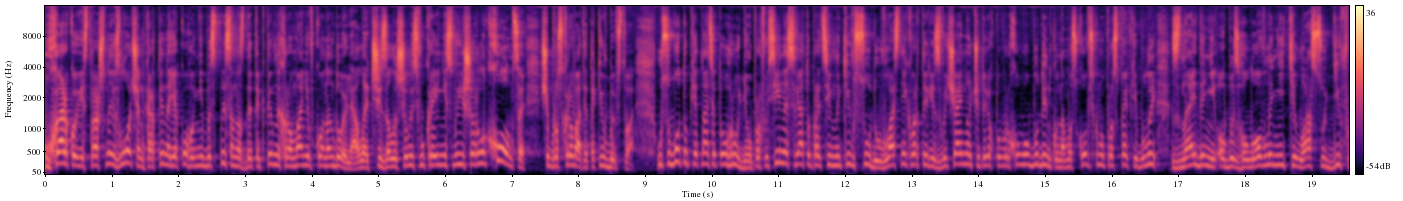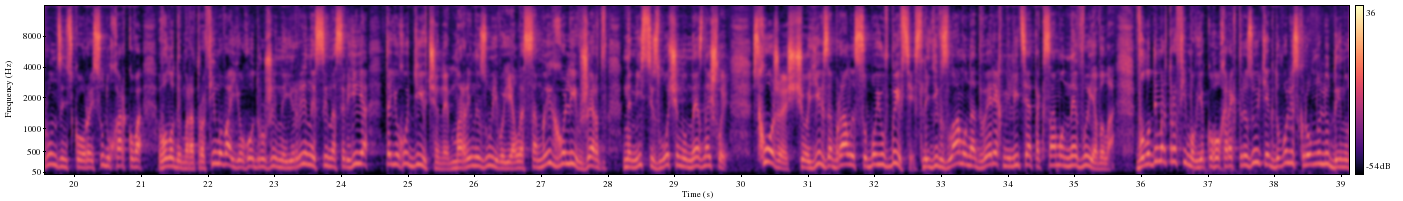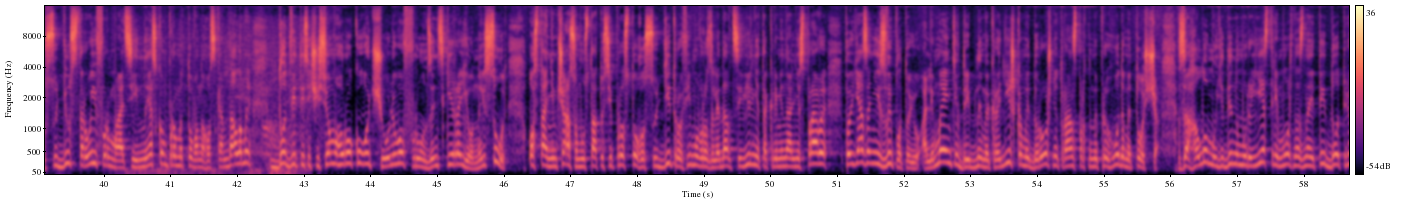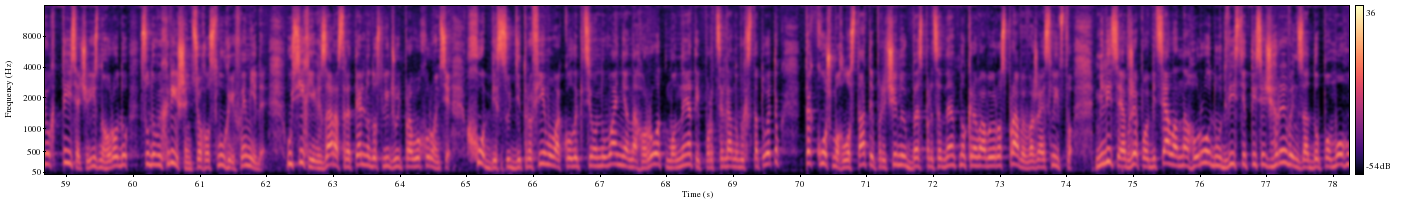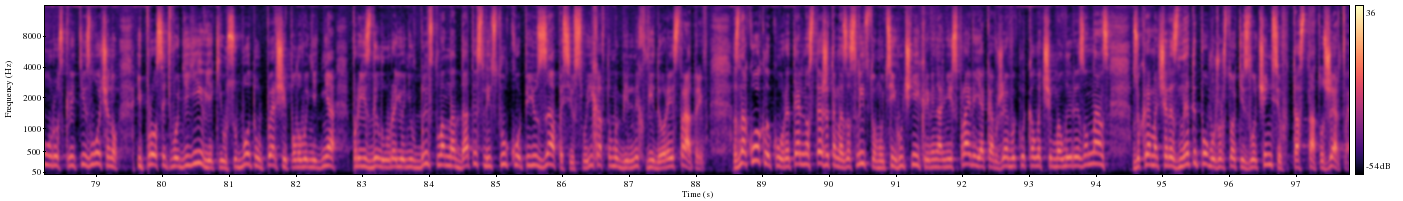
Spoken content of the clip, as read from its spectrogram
У Харкові страшний злочин, картина якого ніби списана з детективних романів Конан Дойля. Але чи залишились в Україні свої Шерлок Холмси, щоб розкривати такі вбивства? У суботу, 15 грудня, у професійне свято працівників суду у власній квартирі звичайного чотирьохповерхового будинку на Московському проспекті були знайдені обезголовлені тіла судді Фрунзенського райсуду Харкова Володимира Трофімова, його дружини Ірини, сина Сергія та його дівчини Марини Зуєвої. Але самих голів жертв на місці злочину не знайшли. Схоже, що їх забрали з собою вбивці. Слідів зламу на дверях міліція так само не виявила. Володимир Трофімов, якого характеризують як доволі скромну людину, суддю старої формації, не скомпрометованого скандалами, до 2007 року очолював Фрунзенський районний суд. Останнім часом у статусі простого судді Трофімов розглядав цивільні та кримінальні справи, пов'язані з виплатою аліментів, дрібними крадіжками, дорожньо-транспортними пригодами тощо. Загалом у єдиному реєстрі можна знайти до трьох тисяч різного роду судових рішень цього слуги Феміди. Усіх їх зараз ретельно досліджують правоохоронці. Хобі судді Трофімова, колекціонування нагород, монет і порцелянових статуеток також могло стати причиною безпрецедентно кривавої розправи. Вважає слідство. Міліція вже пообіцяла нагороду у 200 тисяч гривень за допомогу у розкритті злочину і просить водіїв, які у суботу у першій половині дня проїздили у районі вбивства, надати слідству копію записів своїх автомобільних відеореєстраторів. Знак оклику ретельно стежитиме за слідством у цій гучній кримінальній справі, яка вже викликала чималий резонанс, зокрема через нетипову жорстокість злочинців та статус жертви.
